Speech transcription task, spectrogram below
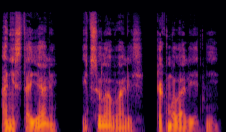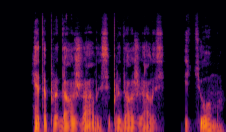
Они стояли и целовались, как малолетние. Это продолжалось и продолжалось, и Тёма,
